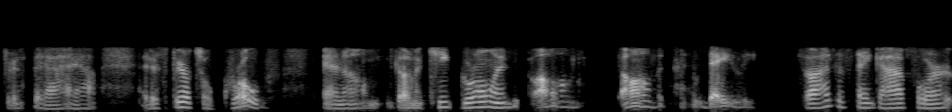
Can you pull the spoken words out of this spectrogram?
strength that I have and the spiritual growth, and I'm gonna keep growing all all the time daily. So I just thank God for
